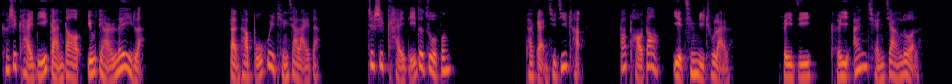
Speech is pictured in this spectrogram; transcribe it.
可是凯迪感到有点累了。但他不会停下来的，这是凯迪的作风。他赶去机场，把跑道也清理出来了，飞机可以安全降落了。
